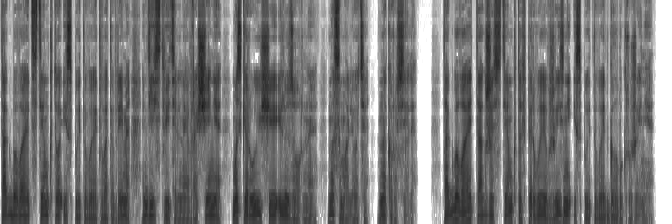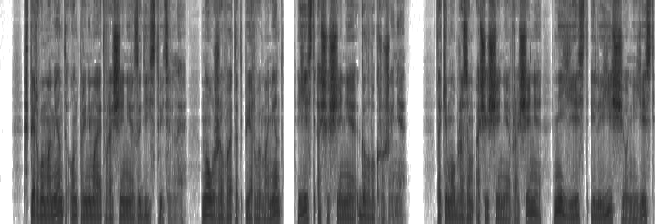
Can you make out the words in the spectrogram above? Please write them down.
Так бывает с тем, кто испытывает в это время действительное вращение, маскирующее иллюзорное, на самолете, на карусели. Так бывает также с тем, кто впервые в жизни испытывает головокружение. В первый момент он принимает вращение за действительное, но уже в этот первый момент есть ощущение головокружения. Таким образом, ощущение вращения не есть или еще не есть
